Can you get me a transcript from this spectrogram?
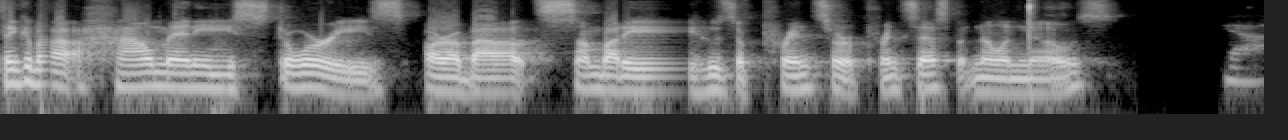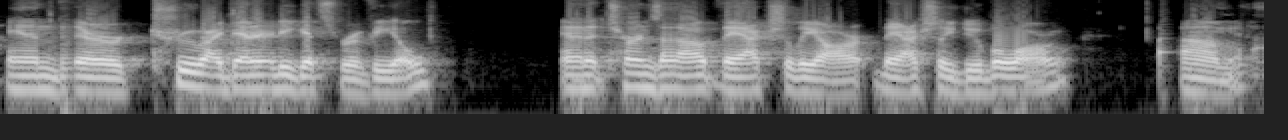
think about how many stories are about somebody who's a prince or a princess, but no one knows. Yeah. And their true identity gets revealed. And it turns out they actually are, they actually do belong. Um, yeah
